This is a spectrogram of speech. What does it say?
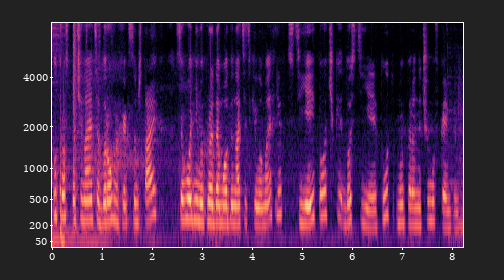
Тут розпочинається дорога Хексенштайк. Сьогодні ми пройдемо 11 кілометрів з цієї точки до з цієї. Тут ми переночуємо в кемпінгу.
